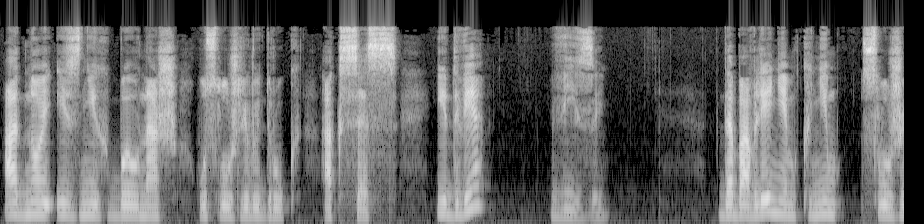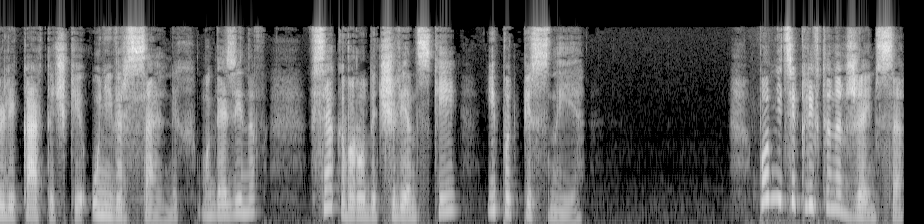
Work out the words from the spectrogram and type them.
Одной из них был наш услужливый друг Access, и две визы. Добавлением к ним служили карточки универсальных магазинов, всякого рода членские и подписные. Помните Клифтона Джеймса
